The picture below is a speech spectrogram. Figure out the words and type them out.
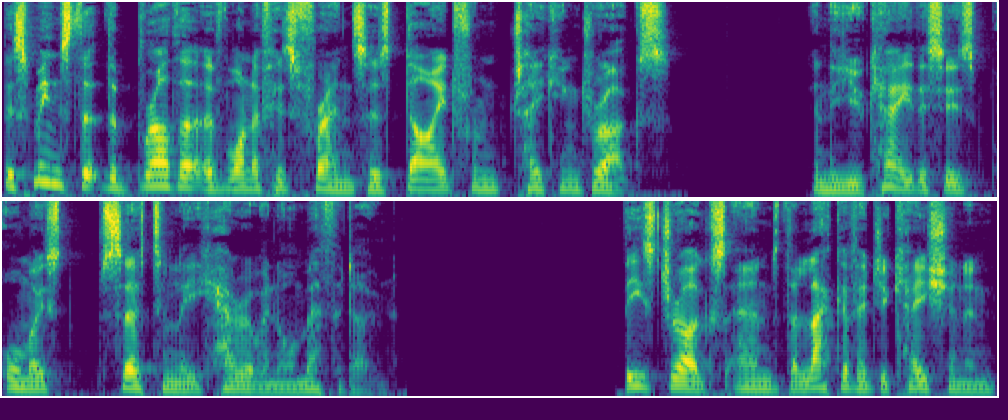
This means that the brother of one of his friends has died from taking drugs. In the UK, this is almost certainly heroin or methadone. These drugs and the lack of education and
